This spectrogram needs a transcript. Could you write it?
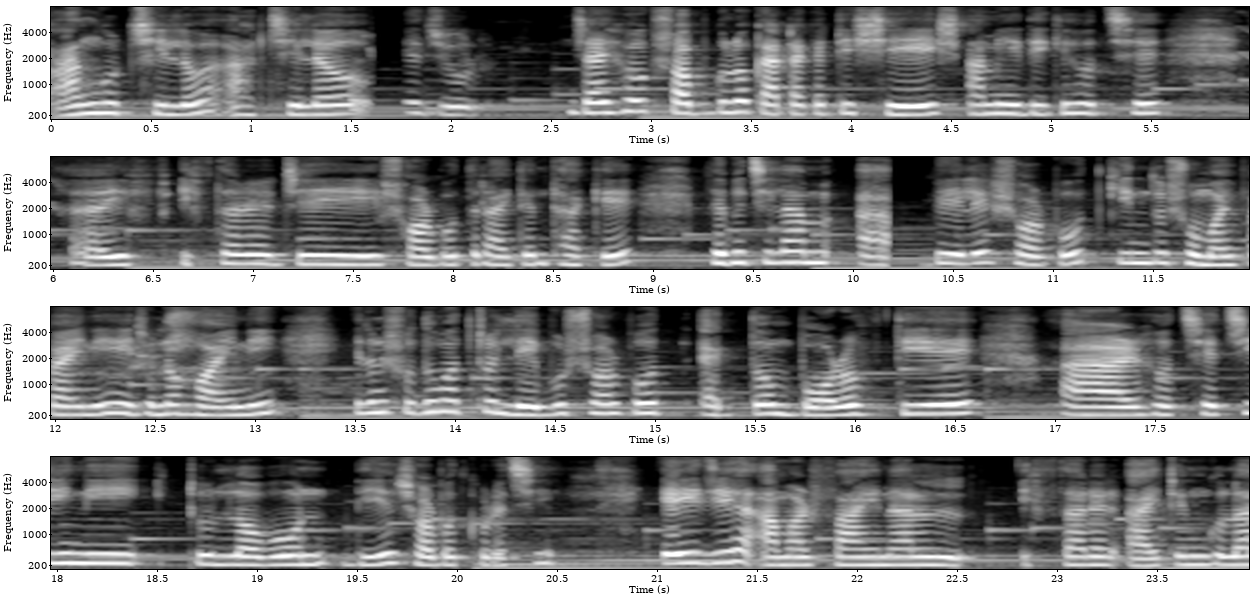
আঙ্গুর ছিল, আর ছিল খেজুর। যাই হোক, সবগুলো কাটাকাটি শেষ। আমি এদিকে হচ্ছে ইফ- ইফতারের যে শরবতের আইটেম থাকে, ভেবেছিলাম বেলের শরবত, কিন্তু সময় পাইনি এই জন্য হয়নি। এই জন্য শুধুমাত্র লেবুর শরবত, একদম বরফ দিয়ে আর হচ্ছে চিনি, একটু লবণ দিয়ে শরবত করেছি। এই যে আমার ফাইনাল ইফতারের আইটেমগুলো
